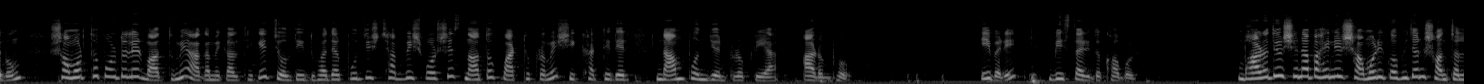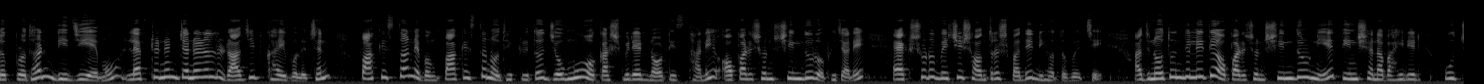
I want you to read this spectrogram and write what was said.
এবং সমর্থ পোর্টালের মাধ্যমে আগামীকাল থেকে চলতি দু হাজার পঁচিশ ছাব্বিশ বর্ষে স্নাতক পাঠ্যক্রমে শিক্ষার্থীদের নাম পঞ্জীয়ন প্রক্রিয়া আরম্ভ। এবারে বিস্তারিত খবর। ভারতীয় সেনাবাহিনীর সামরিক অভিযান সঞ্চালক প্রধান DGMO, lieutenant general Rajiv Ghai বলেছেন, পাকিস্তান এবং পাকিস্তান অধিকৃত জম্মু ও কাশ্মীরের নটি স্থানে অপারেশন সিন্দুর অভিযানে একশোরও বেশি সন্ত্রাসবাদী নিহত হয়েছে। আজ নতুন দিল্লিতে অপারেশন সিন্দুর নিয়ে তিন সেনাবাহিনীর উচ্চ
